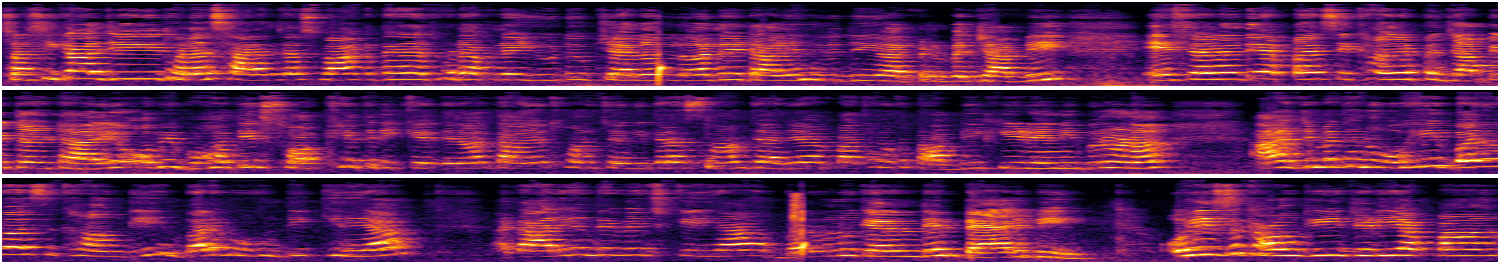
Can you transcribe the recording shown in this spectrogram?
ਸਤਿ ਸ਼੍ਰੀ ਅਕਾਲ ਜੀ, ਤੁਹਾਡਾ ਸਾਰਿਆਂ ਦਾ ਸਵਾਗਤ ਹੈ। ਤੁਹਾਡੇ ਆਪਣੇ YouTube channel learn Italian with European Punjabi ਇਸ ਚੈਨਲ ਤੇ ਆਪਾਂ ਸਿੱਖਾਂਗੇ ਪੰਜਾਬੀ ਤੋਂ ਇਟਾਲੀ। ਉਹ ਵੀ ਬਹੁਤ ਹੀ ਸੌਖੇ ਤਰੀਕੇ ਦੇ ਨਾਲ, ਤਾਂ ਜੋ ਤੁਹਾਨੂੰ ਚੰਗੀ ਤਰ੍ਹਾਂ ਸਮਝ ਆ ਜਾਏ। ਆਪਾਂ ਤੁਹਾਨੂੰ ਕਿਤਾਬੀ ਕੀੜੇ ਨਹੀਂ ਬਣਾਉਣਾ। ਅੱਜ ਮੈਂ ਤੁਹਾਨੂੰ ਉਹੀ ਬਰਬ ਸਿਖਾਉਂਗੀ। ਬਰਬ ਹੁੰਦੀ ਕਿਰਿਆ ਇਟਾਲੀਅਨ ਦੇ ਵਿੱਚ ਕਿਰਿਆ ਬਰਬ ਨੂੰ ਕਹਿੰਦੇ ਬੈਰਬੀ। ਉਹੀ ਸਿਖਾਉਂਗੀ ਜਿਹੜੀ ਆਪਾਂ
